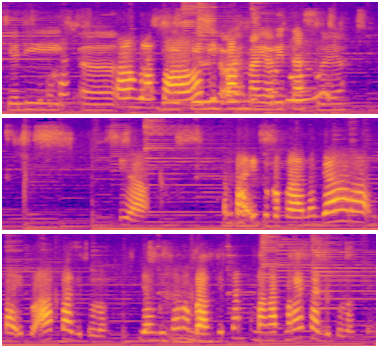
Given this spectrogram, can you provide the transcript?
jadi Itu kan eh, kalau nggak salah dipilih di oleh mayoritas itu, lah ya iya entah itu kepala negara entah itu apa gitu loh yang bisa Hmm. membangkitkan semangat mereka gitu loh Cin.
